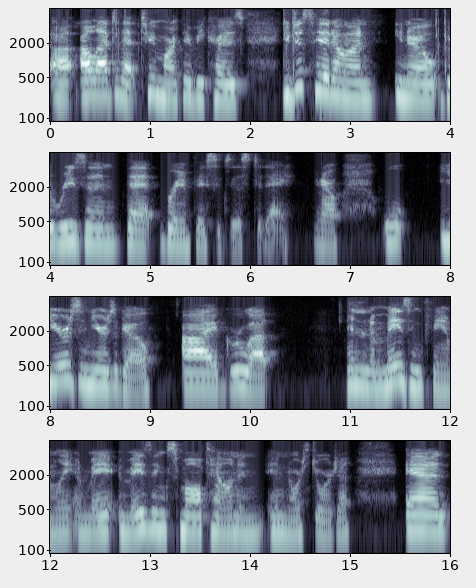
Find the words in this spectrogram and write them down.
Uh, I'll add to that too, Martha, because you just hit on you know the reason that Brand Face exists today. You know, years and years ago, I grew up in an amazing family, an ama- amazing small town in in North Georgia, and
